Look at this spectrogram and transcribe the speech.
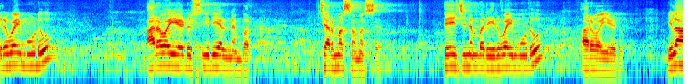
ఇరవై మూడు అరవై ఏడు సీరియల్ నెంబర్ చర్మ సమస్యలు పేజ్ నెంబర్ ఇరవై మూడు అరవై ఏడు. ఇలా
